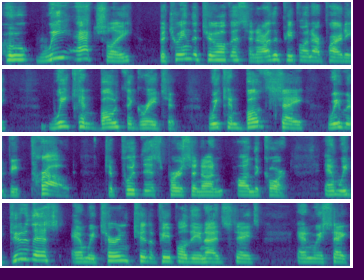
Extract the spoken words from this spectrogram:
who we actually, between the two of us and our other people in our party, we can both agree to. We can both say we would be proud to put this person on on the court. And we do this and we turn to the people of the United States and we say,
